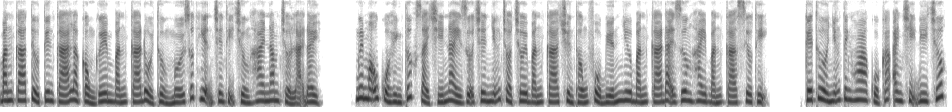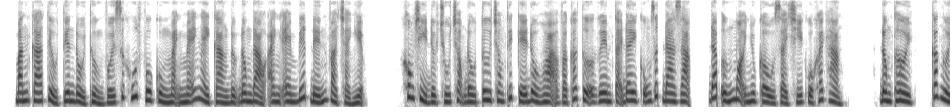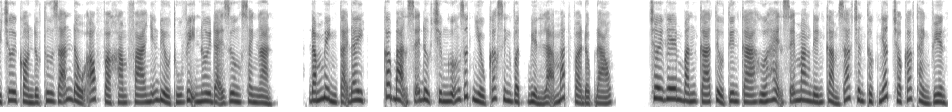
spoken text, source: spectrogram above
Bắn cá tiểu tiên cá là cổng game bắn cá đổi thưởng mới xuất hiện trên thị trường 2 năm trở lại đây. Nguyên mẫu của hình thức giải trí này dựa trên những trò chơi bắn cá truyền thống phổ biến như bắn cá đại dương hay bắn cá siêu thị. Kế thừa những tinh hoa của các anh chị đi trước, bắn cá tiểu tiên đổi thưởng với sức hút vô cùng mạnh mẽ ngày càng được đông đảo anh em biết đến và trải nghiệm. Không chỉ được chú trọng đầu tư trong thiết kế đồ họa và các tựa game tại đây cũng rất đa dạng, đáp ứng mọi nhu cầu giải trí của khách hàng. Đồng thời, các người chơi còn được thư giãn đầu óc và khám phá những điều thú vị nơi đại dương xanh ngàn. Đắm mình tại đây, các bạn sẽ được chiêm ngưỡng rất nhiều các sinh vật biển lạ mắt và độc đáo. Chơi game bắn cá tiểu tiên cá hứa hẹn sẽ mang đến cảm giác chân thực nhất cho các thành viên.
